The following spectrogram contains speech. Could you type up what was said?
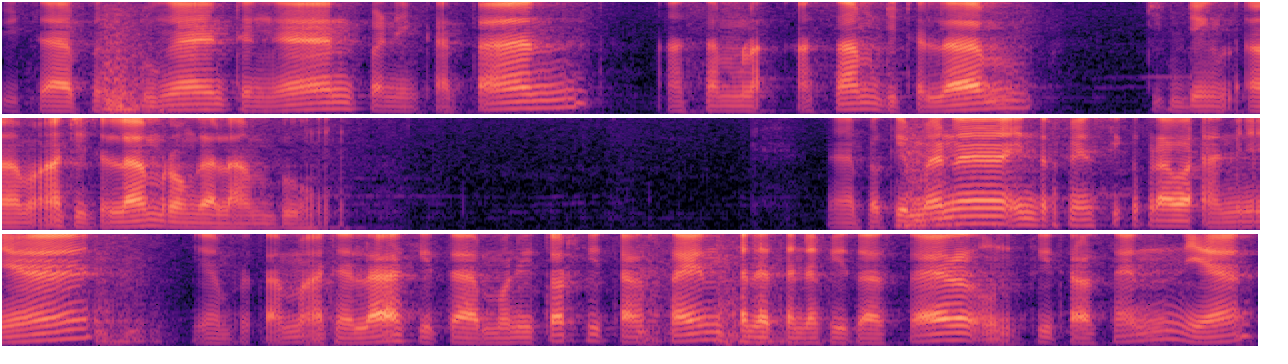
bisa berhubungan dengan peningkatan asam asam di dalam dinding uh, di dalam rongga lambung. Nah, bagaimana intervensi keperawatannya? Yang pertama adalah kita monitor vital sign, tanda-tanda vital cell, vital sign ya,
